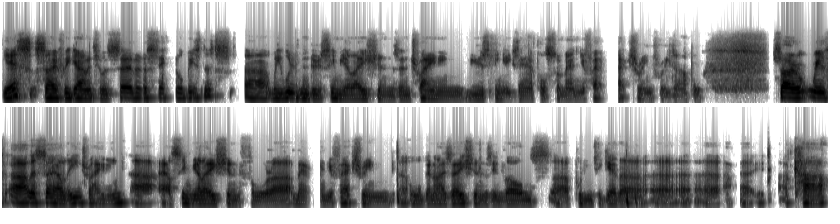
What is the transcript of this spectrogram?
Yes. So if we go into a service sector business, uh, we wouldn't do simulations and training using examples for manufacturing, for example. So with, uh, let's say, our lean training, uh, our simulation for uh, manufacturing uh, organizations involves uh, putting together a, a, a car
